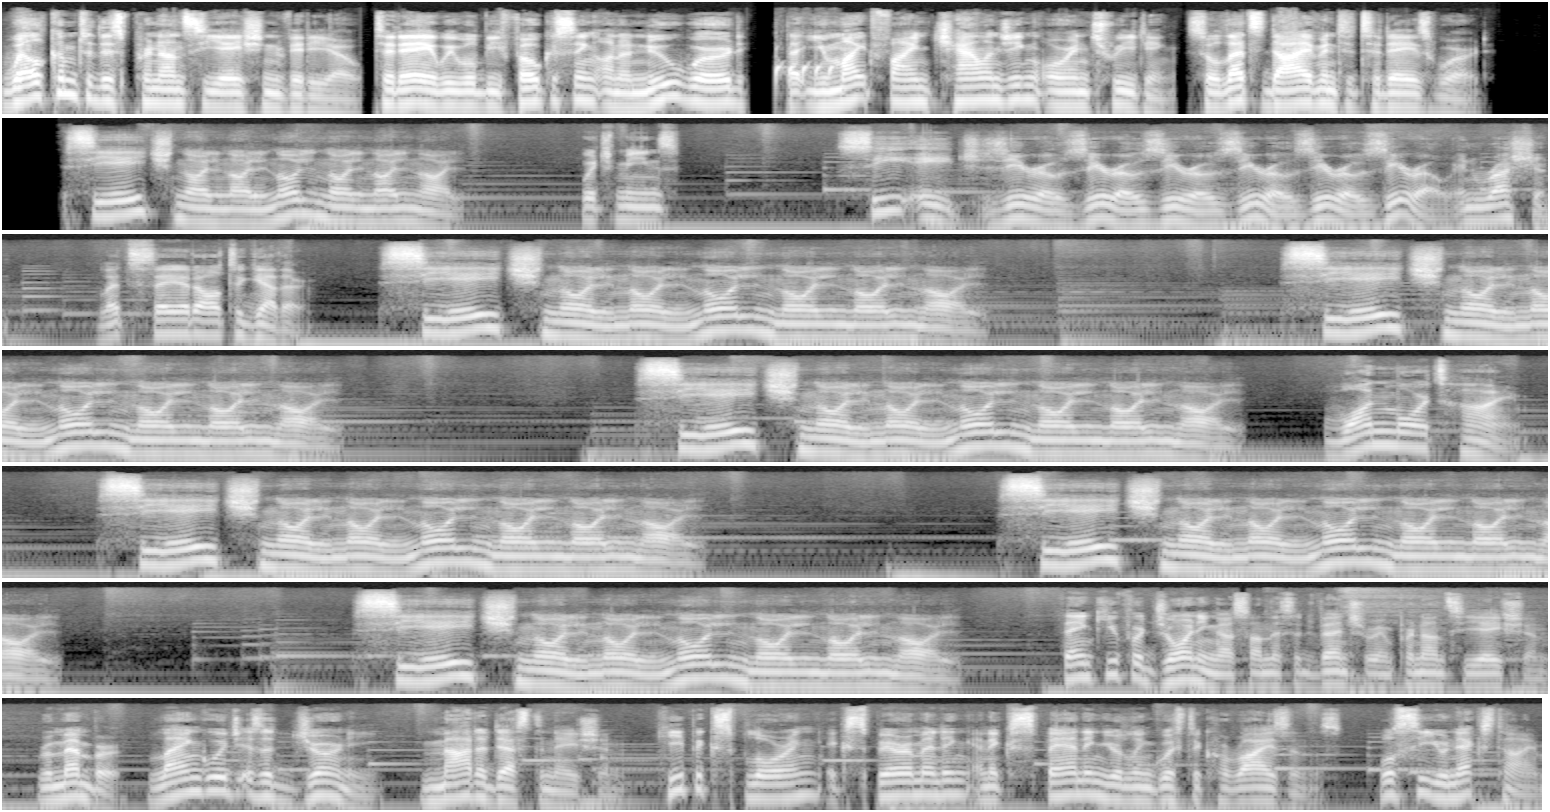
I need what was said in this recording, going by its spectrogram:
Welcome to this pronunciation video. Today we will be focusing on a new word that you might find challenging or intriguing. So let's dive into today's word. CH00000, which means CH000000 in Russian. Let's say it all together. CH0000000. CH0000000. CH0000000. One more time. CH0000000. CH0000000. CH0000000. Thank you for joining us on this adventure in pronunciation. Remember, language is a journey, not a destination. Keep exploring, experimenting, and expanding your linguistic horizons. We'll see you next time.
